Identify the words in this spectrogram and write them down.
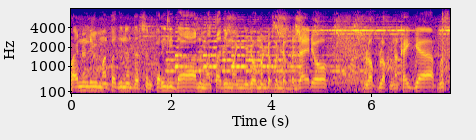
ફાઇનલી માતાજીના દર્શન કરી લીધા અને માતાજીમાં અહીંયા જો મંડપ મંડપ બંધાઈ રહ્યો. બ્લોક બ્લોક નખાઈ ગયા. મસ્ત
